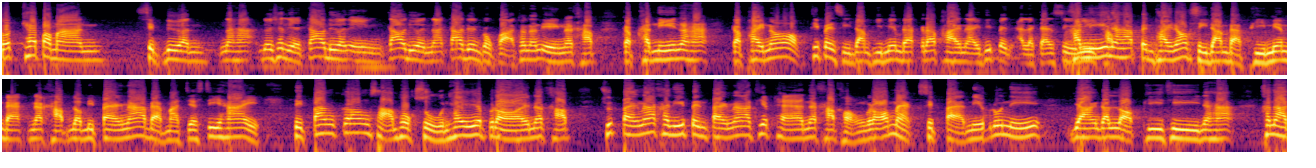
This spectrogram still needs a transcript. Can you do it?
รถแค่ประมาณ 10 เดือนนะฮะโดยเฉลี่ย 9 เดือนเอง 9 เดือนนะ9เดือนกว่าๆเท่านั้นเองนะครับกับคันนี้นะฮะ กับภายนอกที่เป็นสีดำพรีเมียมแบ็กและภายในที่เป็น Elegant Series คันนี้นะฮะเป็นภายนอกสีดำแบบพรีเมียมแบ็กนะครับเรามีแปลงหน้าแบบ Majesty ให้ ติดตั้งกล้อง 360 ให้เรียบร้อยนะครับชุดแปลงหน้าคันนี้เป็นแปลงหน้าเทียบแท้นะครับของล้อแม็ก 18 นิ้วรุ่นนี้ ยางดันหลบ PT นะฮะขนาด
